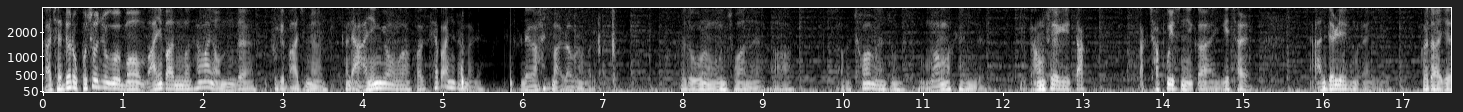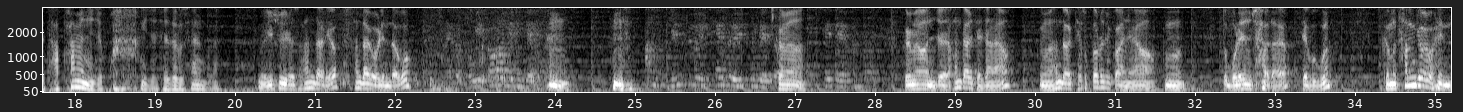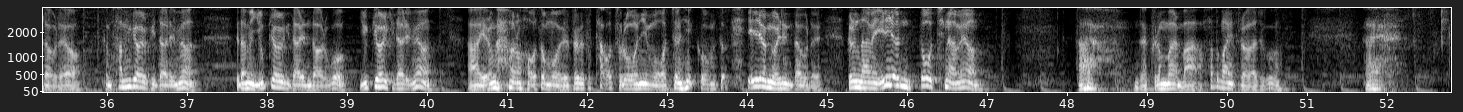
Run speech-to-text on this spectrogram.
아, 제대로 고쳐주고 뭐 많이 받는 건 상관이 없는데 그게 맞으면 근데 아닌 경우가 거의 태반이란 말이에요. 내가 하지 말라고 그런 거예요. 그래도 오늘 운 좋았네. 아, 처음엔 좀 막막했는데 방수액이 딱, 딱 잡고 있으니까 이게 잘 안 들리는 거야, 이제. 그러다 이제 다 파면 이제 팍 이제 제대로 새는 거야. 뭐 일주일에서 한 달이요? 한 달 걸린다고? 그러니까 독이 떨어지는 게 음. 한 일주일 최소 일주일 돼서 그러면 최대 한 달. 그러면 이제 한 달 되잖아요? 그러면 한 달 계속 떨어질 거 아니에요? 그러면 또 뭐라는 줄 알아요? 대부분? 그러면 3개월 걸린다 그래요. 그럼 3개월 기다리면, 그 다음에 6개월 기다린다 그러고, 6개월 기다리면, 아, 이런 거는 어서 뭐 옆에서 타고 들어오니 뭐 어쩌니 그러면서 1년 걸린다 그래. 그런 다음에 1년 또 지나면, 아휴, 내가 그런 말 막 하도 많이 들어가지고, 아휴,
